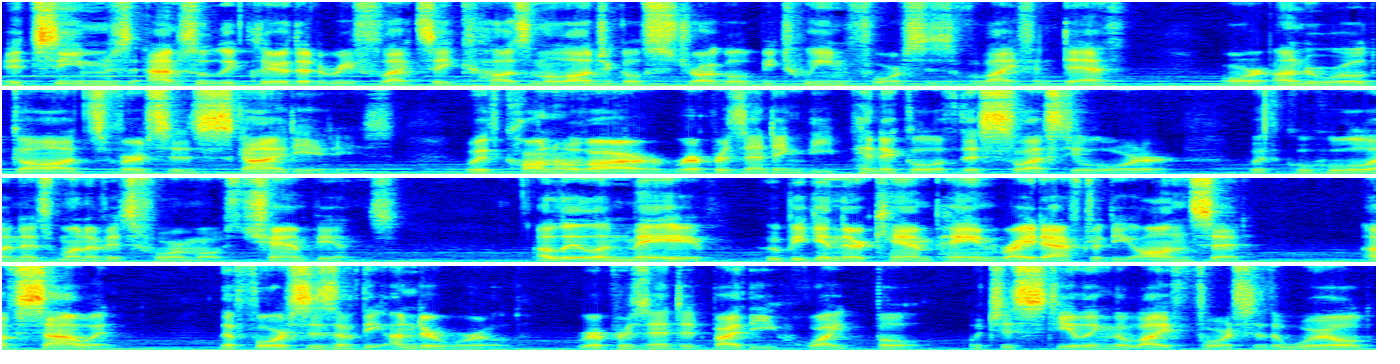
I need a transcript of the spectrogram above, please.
it seems absolutely clear that it reflects a cosmological struggle between forces of life and death, or underworld gods versus sky deities, with Conchobar representing the pinnacle of this celestial order, with Cuchulainn as one of its foremost champions. Ailill and Maeve, who begin their campaign right after the onset of Samhain, the forces of the underworld, represented by the White Bull, which is stealing the life force of the world,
